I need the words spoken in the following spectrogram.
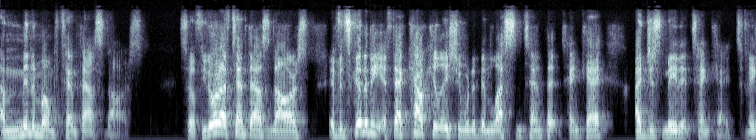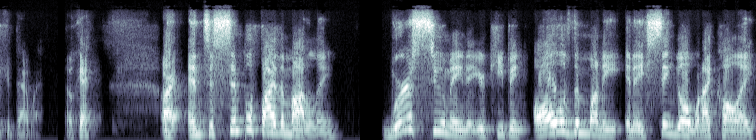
a minimum of $10,000. So if you don't have $10,000, if it's going to be, if that calculation would have been less than 10, 10K, I just made it 10K to make it that way. Okay. All right. And to simplify the modeling, we're assuming that you're keeping all of the money in a single, what I call a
